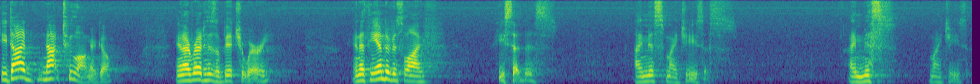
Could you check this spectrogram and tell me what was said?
He died not too long ago. And I read his obituary. And at the end of his life, he said this I miss my Jesus. I miss my Jesus.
